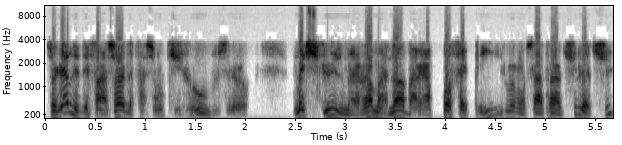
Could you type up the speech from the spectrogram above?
Tu regardes les défenseurs de la façon qu'ils jouent, là m'excuse, mais Romanov n'aurait pas fait pire. On s'entend-tu là-dessus?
